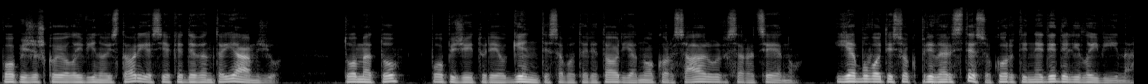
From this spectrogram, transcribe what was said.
Popiežiškojo laivyno istorija siekia IX amžių. Tuo metu popiežiai turėjo ginti savo teritoriją nuo korsarų ir saracėnų. Jie buvo tiesiog priversti sukurti nedidelį laivyną.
